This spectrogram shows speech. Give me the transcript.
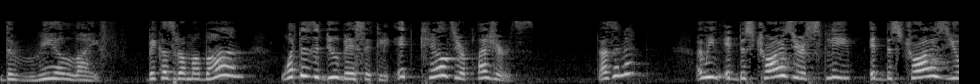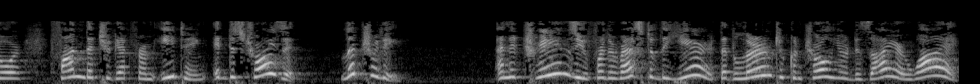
the real life. Because Ramadan, what does it do basically? It kills your pleasures. Doesn't it? I mean, it destroys your sleep. It destroys your fun that you get from eating. It destroys it. Literally. And it trains you for the rest of the year that learn to control your desire. Why?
